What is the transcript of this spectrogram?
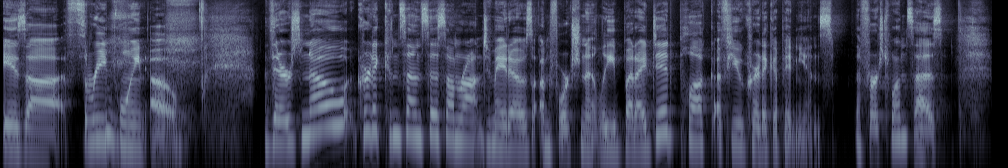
is a 3.0. There's no critic consensus on Rotten Tomatoes, unfortunately, but I did pluck a few critic opinions. The first one says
